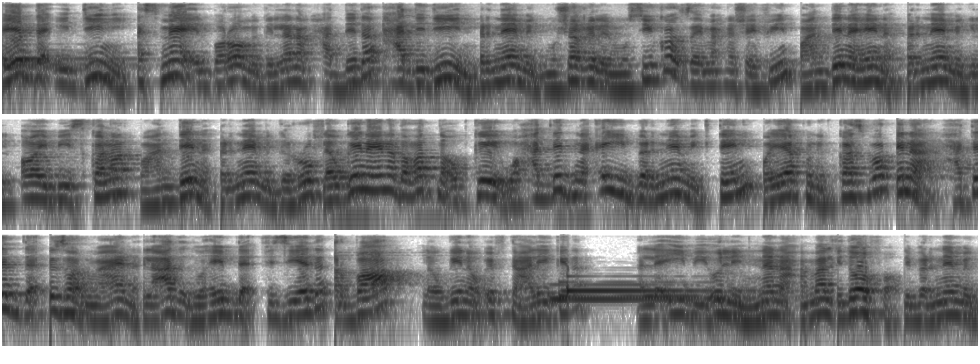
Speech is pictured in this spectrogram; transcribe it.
هيبدأ يديني أسماء البرامج اللي أنا محددها محددين برنامج مشغل الموسيقى زي ما إحنا شايفين وعندنا هنا برنامج ال IP Scanner وعندنا برنامج ال Rufus لو جينا هنا ضغطنا OK وحددنا أي برنامج تاني وليكن ال Kasper هنا هتبدأ تظهر معانا العدد وهيبدأ في زيادة أربعة. لو جينا وقفنا عليه كده هنلاقيه بيقول لي إن أنا عملت إضافة لبرنامج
